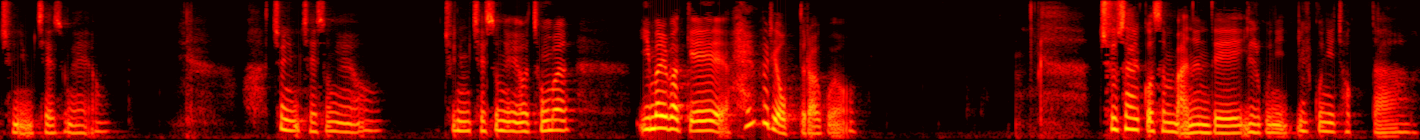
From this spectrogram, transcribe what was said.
주님 죄송해요. 주님 죄송해요. 주님 죄송해요. 정말 이 말밖에 할 말이 없더라고요. 주사할 것은 많은데 일꾼이, 일꾼이 적다.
